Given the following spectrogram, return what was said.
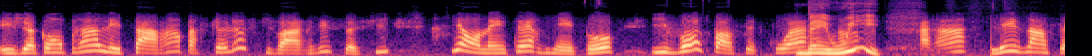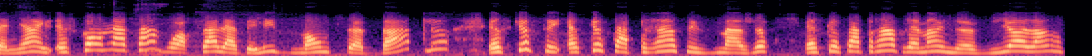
Et je comprends les parents parce que là, ce qui va arriver, Sophie, si on n'intervient pas, il va se passer de quoi? Ben oui. Les parents, les enseignants. Est-ce qu'on attend de voir ça à la télé, du monde se battre, là? Est-ce que c'est, est-ce que ça prend ces images-là? Est-ce que ça prend vraiment une violence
